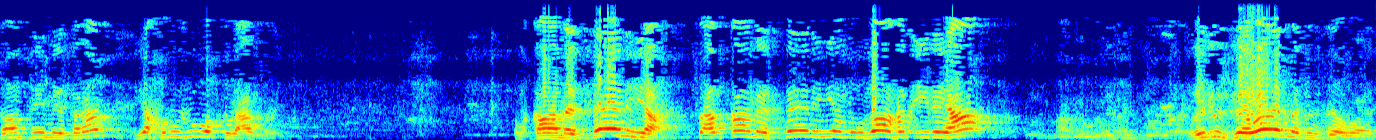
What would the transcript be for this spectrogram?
سنتيمترا يخرج وقت العصر. القامة الثانية القامة الثانية مضافا إليها ظل الزوال ما تنسواش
